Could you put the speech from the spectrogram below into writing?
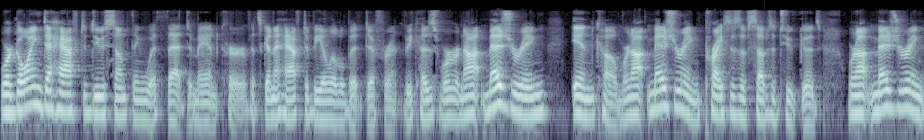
we're going to have to do something with that demand curve. It's going to have to be a little bit different because we're not measuring income. We're not measuring prices of substitute goods. We're not measuring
